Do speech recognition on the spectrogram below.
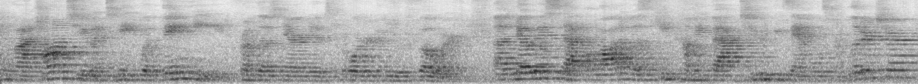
can latch onto and take what they need from those narratives in order to move forward. Uh, notice that a lot of us keep coming back to examples from literature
